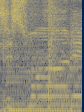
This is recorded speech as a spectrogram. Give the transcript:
Just one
